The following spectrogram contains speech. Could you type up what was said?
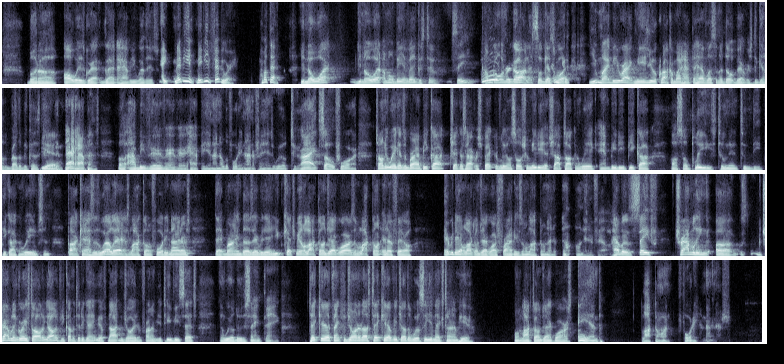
But uh always gra- glad to have you, whether it's hey, maybe in, maybe in February. How about that? You know what? You know what? I'm gonna be in Vegas too. See, I'm going regardless. So guess what? You might be right. Me and you, Crocker, might have to have us an adult beverage together, brother, because yeah, if that happens, uh, I'll be very, very, very happy. And I know the 49er fans will too. All right. So for Tony Wiggins and Brian Peacock, check us out respectively on social media at Shop Talking Wig and BD Peacock. Also, please tune in to the Peacock and Williamson podcast as well as Locked on 49ers that Brian does every day. And you can catch me on Locked on Jaguars and Locked on NFL every day on Locked on Jaguars, Fridays on Locked on, on NFL. Have a safe traveling uh traveling grace to all of y'all if you're coming to the game. If not, enjoy it in front of your TV sets, and we'll do the same thing. Take care. Thanks for joining us. Take care of each other. We'll see you next time here on Locked On Jaguars and Locked On 49ers.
